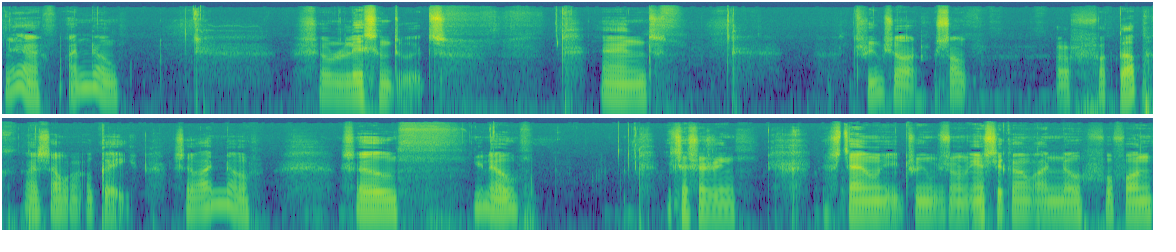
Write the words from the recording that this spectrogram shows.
yeah, I know. So listen to it. And dreams are some are fucked up and some are okay. So I know. So you know it's just a dream. Just tell me dreams on Instagram, I know for fun.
